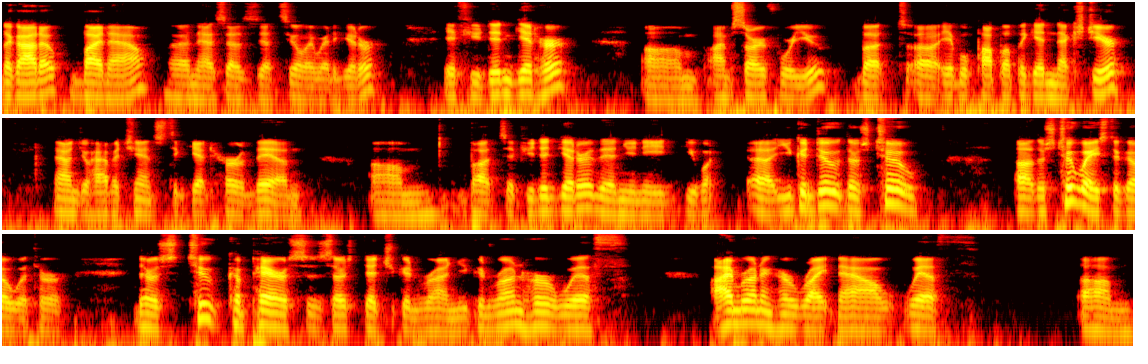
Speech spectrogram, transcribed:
Nagato by now, and that's, that's the only way to get her. If you didn't get her, um, I'm sorry for you, but uh, it will pop up again next year, and you'll have a chance to get her then. Um, but if you did get her, then you need you want uh, you can do. There's two. Uh, there's two ways to go with her. There's two comparisons that you can run. You can run her with. I'm running her right now with. Um,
